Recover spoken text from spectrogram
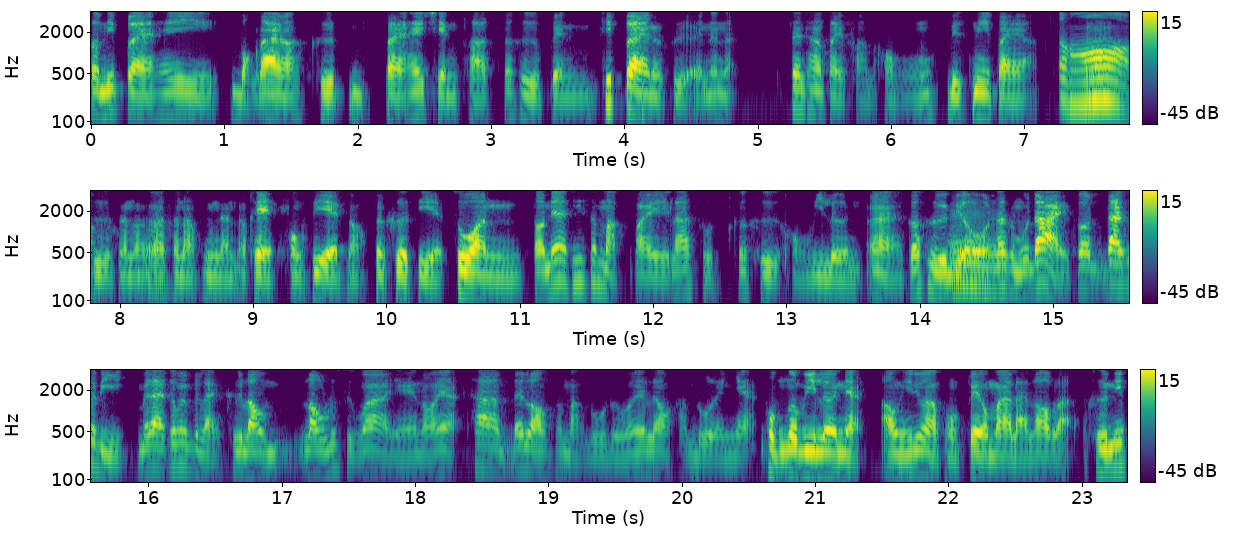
ตอนนี้แปลให้บอกได้เนอะคือแปลให้เชน plus ก็คือเป็นที่แปลหนังสือไอ้นั่นอะ เส้นทางไต่ฝันของดิสนีย์ไปอะอ๋อนะคือสำนักสำนักพิมพ์นั้นโอเคของ C1 เนาะเป็นคือ C1 ส่วนตอนเนี้ยที่สมัครไปล่าสุดก็คือของ VLearn อ่าก็คือเดี๋ยวเออถ้าสมมุติได้ก็ได้ก็ดีไม่ได้ก็ไม่เป็นไรคือเราเรารู้สึกว่าอย่างน้อยอะถ้าได้ลองสมัครดูหรือว่าได้ลองทำดูอะไรเงี้ยผมกับ VLearn เนี่ยเอางี้ดีกว่าผมเฟลมาหลายรอบละคือนี่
